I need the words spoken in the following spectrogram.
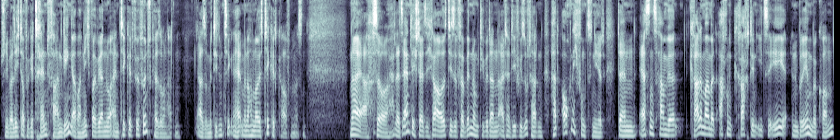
schon überlegt, ob wir getrennt fahren, ging aber nicht, weil wir nur ein Ticket für fünf Personen hatten. Also mit diesem Ticket hätten wir noch ein neues Ticket kaufen müssen. Naja, so, letztendlich stellt sich raus, diese Verbindung, die wir dann alternativ gesucht hatten, hat auch nicht funktioniert. Denn erstens haben wir gerade mal mit Ach und Krach den ICE in Bremen bekommen.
